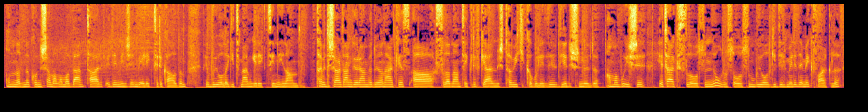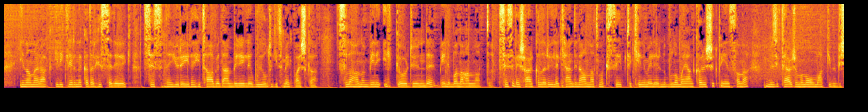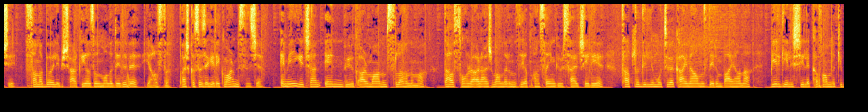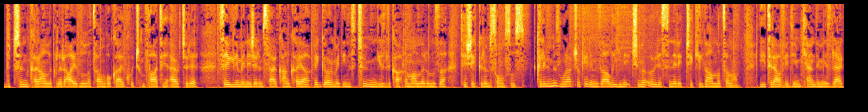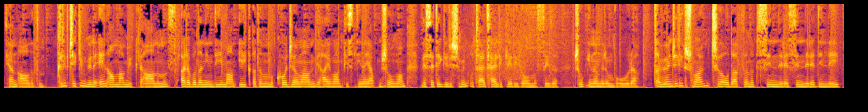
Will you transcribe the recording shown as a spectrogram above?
Onun adına konuşamam ama ben tarif edemeyeceğim bir elektrik aldım ve bu yola gitmem gerektiğini inandım. Tabi dışarıdan gören ve duyan herkes aa Sıla'dan teklif gelmiş tabii ki kabul edilir diye düşünüldü. Ama bu işi yeter ki Sıla olsun ne olursa olsun bu yol gidilmeli demek farklı. İnanarak iliklerine kadar hissederek sesine yüreğine hitap eden biriyle bu yolu gitmek başka. Sıla Hanım beni ilk gördüğünde beni bana anlattı. Sesi ve şarkılarıyla kendini anlatmak isteyip de kelimelerini bulamayan karışık bir insana müzik tercümanı olmak gibi bir şey. Sana böyle bir şarkı yazılmalı dedi ve yazdı. Başka söze gerek var mı sizce? Emeği geçen en büyük armağanım Sıla Hanım'a, daha sonra aranjmanlarımızı yapan Sayın Gürsel Çelik'e, tatlı dilli motive kaynağımız Derin Bayhan'a, bir gelişiyle kafamdaki bütün karanlıkları aydınlatan vokal koçum Fatih Ertür'e, sevgili menajerim Serkan Kaya ve görmediğiniz tüm gizli kahramanlarımıza teşekkürüm sonsuz. Klibimiz Murat Joker imzalı yine içime öyle sinerek çekildi anlatamam. İtiraf edeyim kendimi izlerken ağladım. Klip çekim günü en anlam yüklü anımız arabadan indiğim an ilk adımımı kocaman bir hayvan pisliğine yapmış olmam ve sete girişimin otel terlikleriyle olmasıydı. Çok inanırım bu uğra. Tabii öncelik şu an çığa odaklanıp sindire sindire dinleyip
